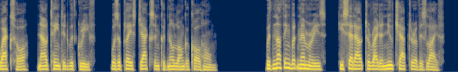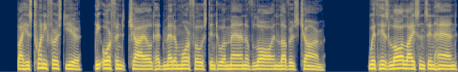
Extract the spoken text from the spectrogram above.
Waxhaw, now tainted with grief, was a place Jackson could no longer call home. With nothing but memories, he set out to write a new chapter of his life. By his 21st year, the orphaned child had metamorphosed into a man of law and lover's charm. With his law license in hand,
